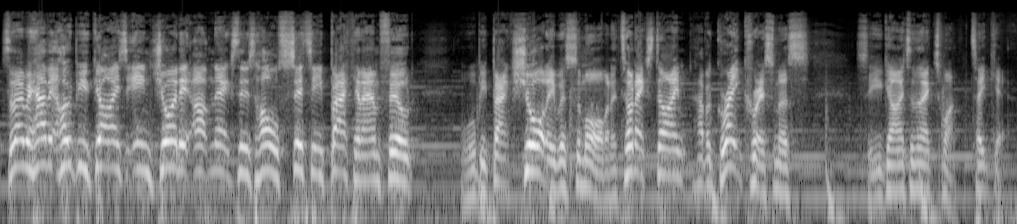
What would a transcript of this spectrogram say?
So there we have it. Hope you guys enjoyed it. Up next is Hull City back at Anfield. We'll be back shortly with some more. But until next time, have a great Christmas. See you guys in the next one. Take care.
